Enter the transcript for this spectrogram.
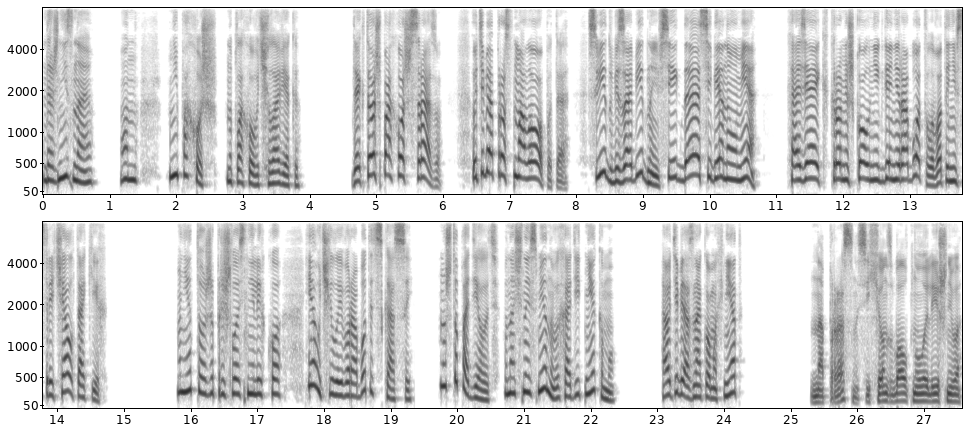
«Даже не знаю. Он не похож на плохого человека». «Да кто ж похож сразу? У тебя просто мало опыта. С виду безобидный, всегда себе на уме. Хозяйка, кроме школ, нигде не работала, вот и не встречал таких». «Мне тоже пришлось нелегко. Я учила его работать с кассой. Ну что поделать, в ночные смены выходить некому». «А у тебя знакомых нет?» Напрасно Сихён сболтнула лишнего.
